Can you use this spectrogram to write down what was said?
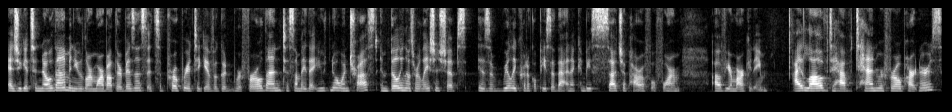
As you get to know them and you learn more about their business, it's appropriate to give a good referral then to somebody that you know and trust. And building those relationships is a really critical piece of that, and it can be such a powerful form of your marketing. I love to have 10 referral partners.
